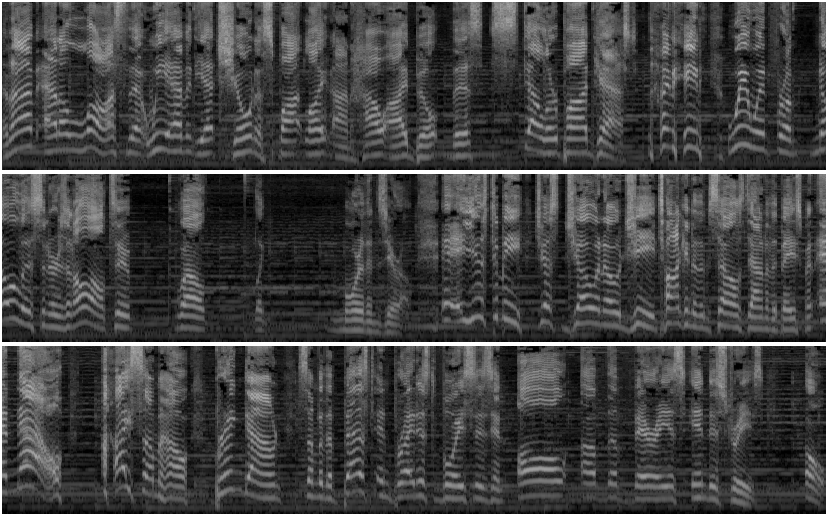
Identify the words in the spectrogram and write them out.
And I'm at a loss that we haven't yet shown a spotlight on how I built this stellar podcast. I mean, we went from no listeners at all to, well, like more than zero. It used to be just Joe and OG talking to themselves down in the basement, and now I somehow bring down some of the best and brightest voices in all of the various industries. Oh,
